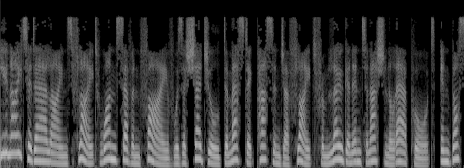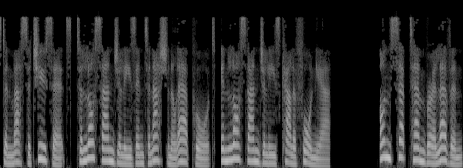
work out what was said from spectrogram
United Airlines Flight 175 was a scheduled domestic passenger flight from Logan International Airport, in Boston, Massachusetts, to Los Angeles International Airport, in Los Angeles, California. On September 11,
